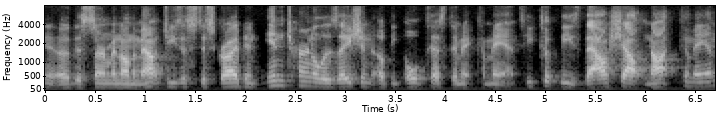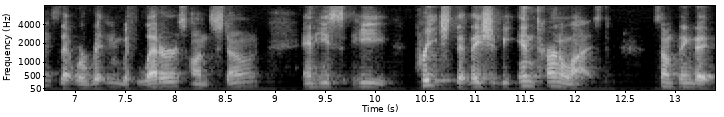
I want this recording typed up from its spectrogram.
uh, this Sermon on the Mount, Jesus described an internalization of the Old Testament commands. He took these thou shalt not commands that were written with letters on stone, and he, he preached that they should be internalized, something that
